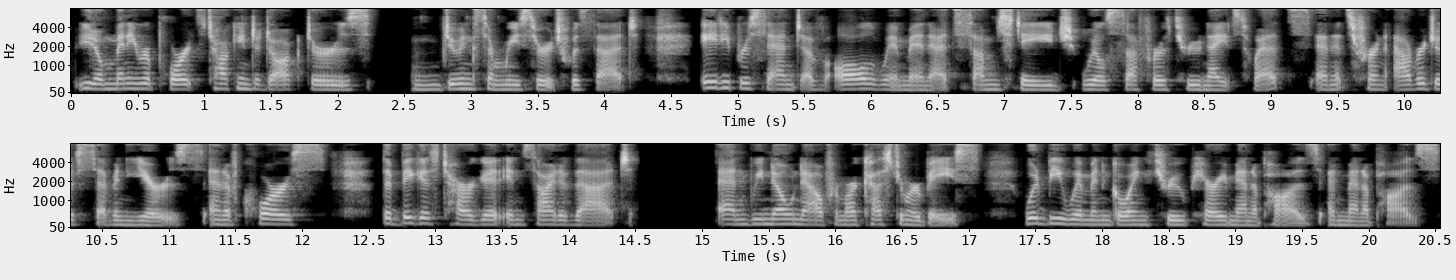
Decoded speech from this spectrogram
you know, many reports talking to doctors Mm, doing some research was that 80% of all women at some stage will suffer through night sweats and it's for an average of seven years. And of course, the biggest target inside of that and we know now from our customer base would be women going through perimenopause and menopause.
